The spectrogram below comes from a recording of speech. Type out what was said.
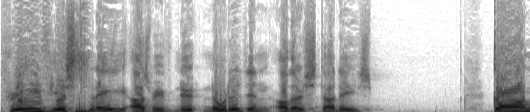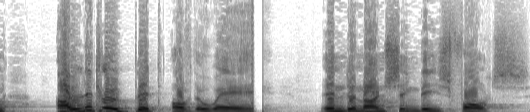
previously, as we've noted in other studies, gone a little bit of the way in denouncing these false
